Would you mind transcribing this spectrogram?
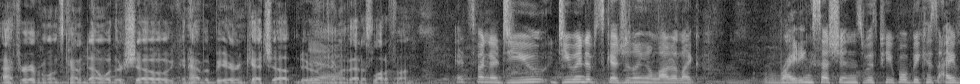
after everyone's kind of done with their show you can have a beer and catch up and do everything like that it's a lot of fun it's fun now do you do you end up scheduling a lot of like writing sessions with people because I've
